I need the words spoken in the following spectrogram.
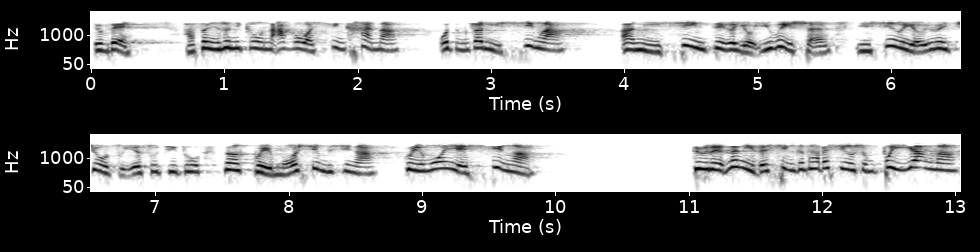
对不对？好，所以你说你给我拿给我信看呢，我怎么知道你信啦？啊，你信这个有一位神，你信有一位救主耶稣基督，那鬼魔信不信啊？鬼魔也信啊。对不对？那你的信跟他的信有什么不一样呢？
